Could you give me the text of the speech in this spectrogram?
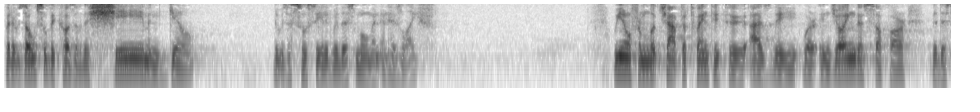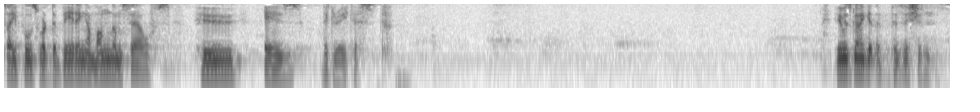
but it was also because of the shame and guilt that was associated with this moment in his life. We know from Luke chapter 22, as they were enjoying this supper, the disciples were debating among themselves, who is the greatest? Who was going to get the positions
